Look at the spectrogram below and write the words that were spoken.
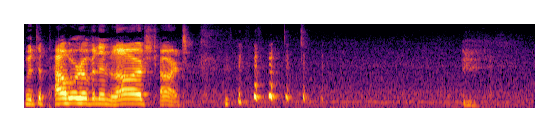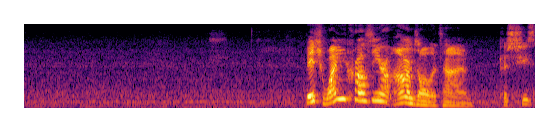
With the power of an enlarged heart. Bitch, why are you crossing your arms all the time? Cause she's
